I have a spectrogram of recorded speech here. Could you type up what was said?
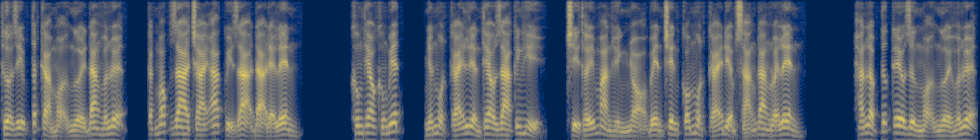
Thừa dịp tất cả mọi người đang huấn luyện, cắt móc ra trái ác quỷ dạ đã đẻ lên. Không theo không biết, nhấn một cái liền theo ra kinh hỉ, chỉ thấy màn hình nhỏ bên trên có một cái điểm sáng đang lóe lên. Hắn lập tức kêu dừng mọi người huấn luyện,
